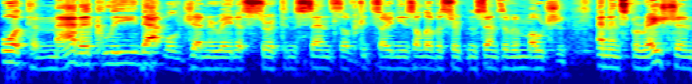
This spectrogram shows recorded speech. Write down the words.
automatically that will generate a certain sense of chitzonius, will have a certain sense of emotion and inspiration,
